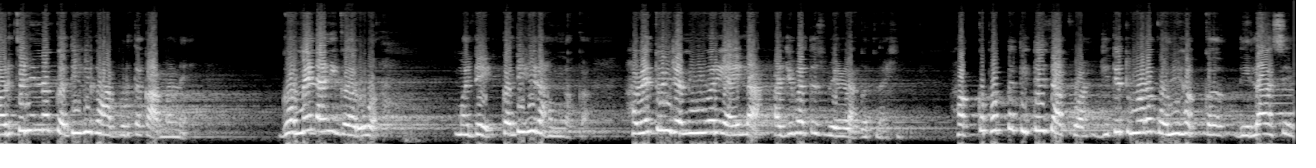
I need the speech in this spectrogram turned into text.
अडचणींना कधीही घाबरता कामा नये. घमेन आणि गर्वमध्ये कधीही राहू नका. हवेतून जमिनीवर यायला अजिबातच वेळ लागत नाही. हक्क फक्त तिथेच दाखवा जिथे तुम्हाला कोणी हक्क दिला असेल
